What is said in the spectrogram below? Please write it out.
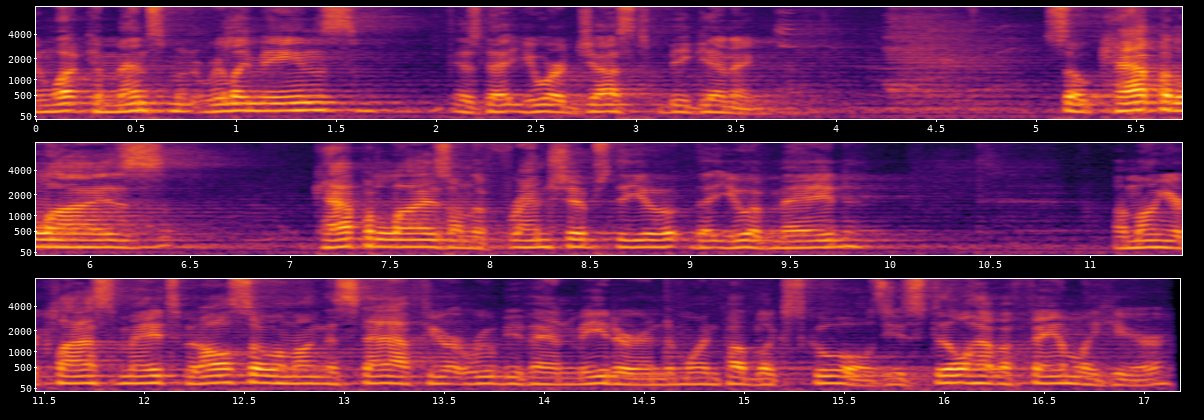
And what commencement really means is that you are just beginning. So capitalize, capitalize on the friendships that you, that you have made among your classmates, but also among the staff here at Ruby Van Meter and Des Moines Public Schools. You still have a family here.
